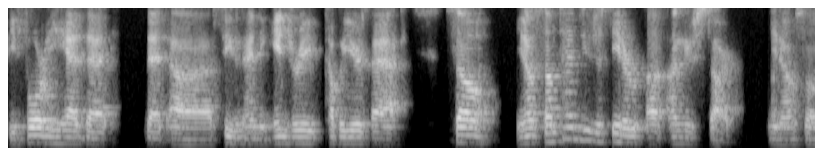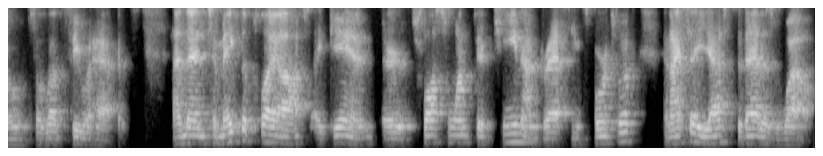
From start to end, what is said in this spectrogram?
before he had that that uh, season-ending injury a couple years back. So you know, sometimes you just need a, a, new start. You know, so so let's see what happens. And then to make the playoffs again, they're plus 115 on DraftKings Sportsbook, and I say yes to that as well.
